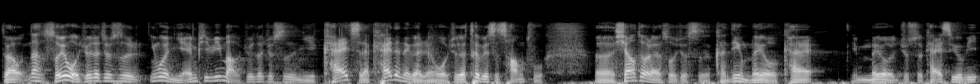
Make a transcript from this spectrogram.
对吧？那所以我觉得就是因为你 MPV 嘛，我觉得就是你开起来开的那个人，我觉得特别是长途，呃，相对来说就是肯定没有开没有就是开 SUV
